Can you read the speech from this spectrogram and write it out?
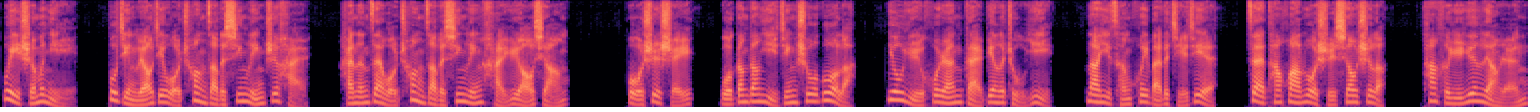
为什么你不仅了解我创造的心灵之海，还能在我创造的心灵海域翱翔？”我是谁？我刚刚已经说过了。幽雨忽然改变了主意，那一层灰白的结界在他话落时消失了。他和于渊两人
